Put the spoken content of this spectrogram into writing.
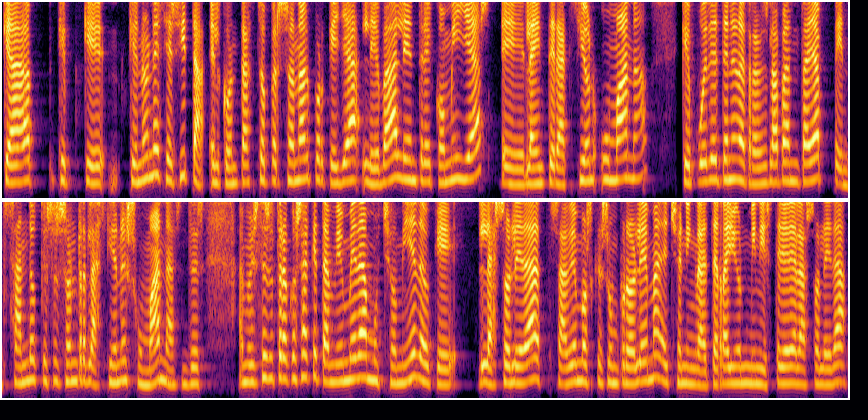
que, no necesita el contacto personal porque ya le vale, entre comillas, eh, la interacción humana que puede tener a través de la pantalla pensando que eso son relaciones humanas. Entonces, a mí esto es otra cosa que también me da mucho miedo, que la soledad sabemos que es un problema. De hecho, en Inglaterra hay un Ministerio de la Soledad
